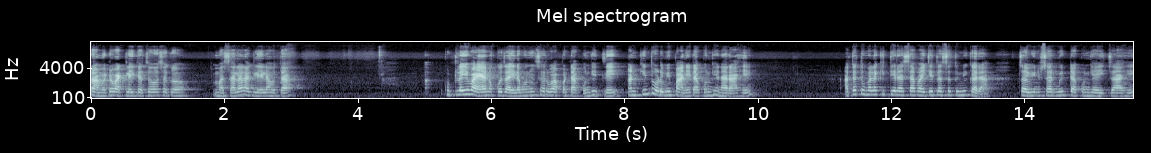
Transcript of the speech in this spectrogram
टॉमॅटो वाटले त्याचं सगळं मसाला लागलेला होता. कुठलंही वाया नको जायला म्हणून सर्व आपण टाकून घेतले. आणखीन थोडं मी पाणी टाकून घेणार आहे. आता तुम्हाला किती रस्सा पाहिजे तसं तुम्ही करा. चवीनुसार मीठ टाकून घ्यायचं आहे.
